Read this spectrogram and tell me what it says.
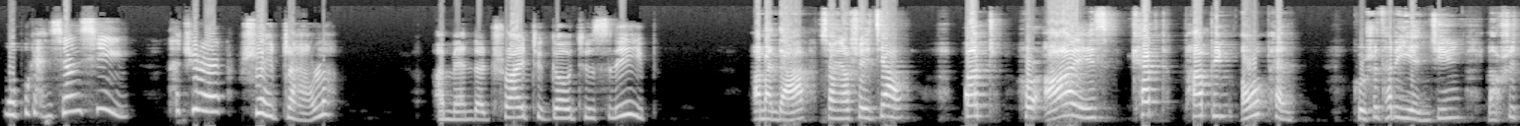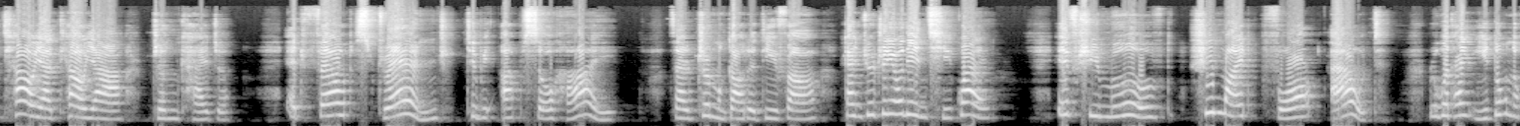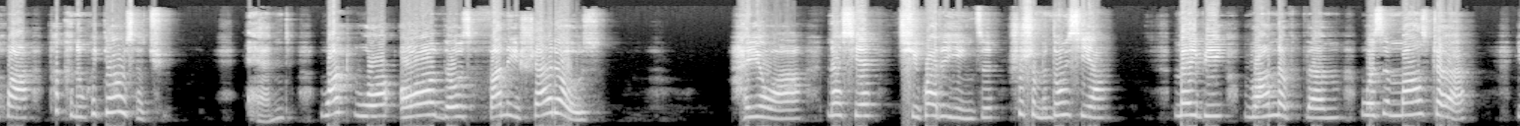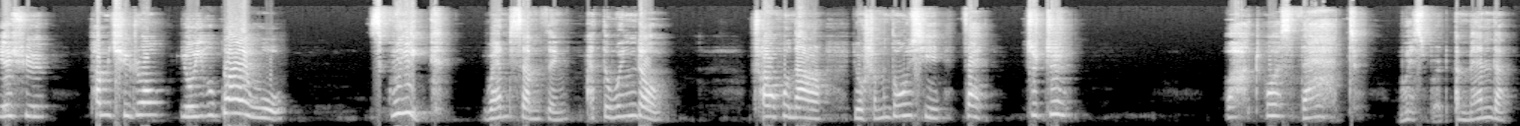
我不敢相信，她居然睡着了。Amanda tried to go to sleep. 阿曼达想要睡觉，but her eyes kept popping open. 可是她的眼睛老是跳呀跳呀，睁开着。It felt strange to be up so high. 在这么高的地方， 感觉真有点奇怪。If she moved, she might fall out. 如果她移动的话，她可能会掉下去。And what were all those funny shadows? 还有啊，那些奇怪的影子是什么东西呀？Maybe one of them was a monster. 也许他们其中有一个怪物。Squeak! went something at the window. 窗户那儿有什么东西在吱吱。What was that? whispered Amanda.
